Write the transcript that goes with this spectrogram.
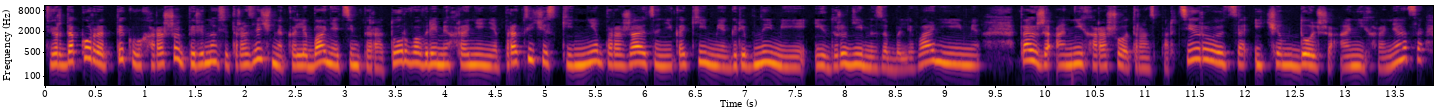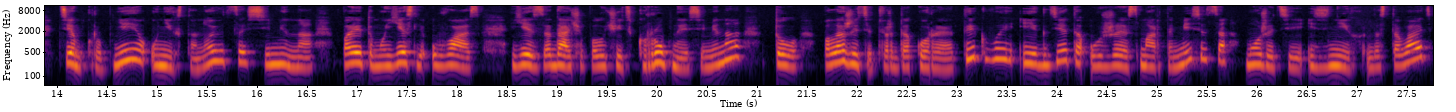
Твердокорая тыква хорошо переносит различные колебания температур во время хранения, практически не поражаются никакими грибными и другими заболеваниями. Также они хорошо транспортируются, и чем дольше они хранятся, тем крупнее у них становятся семена. Поэтому, если у вас есть задача получить крупные семена, то положите твердокорые тыквы и где-то уже с марта месяца можете из них доставать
